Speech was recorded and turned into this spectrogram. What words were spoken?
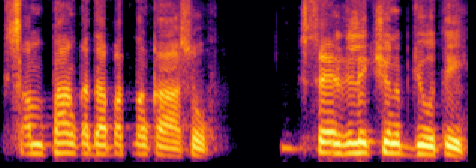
sampahan ka dapat ng kaso. Sir, Dereliction of duty.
